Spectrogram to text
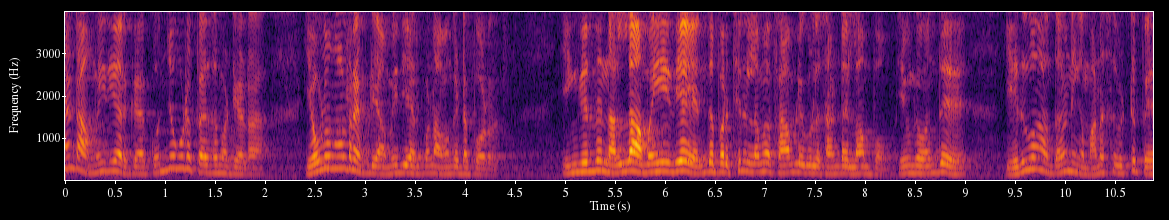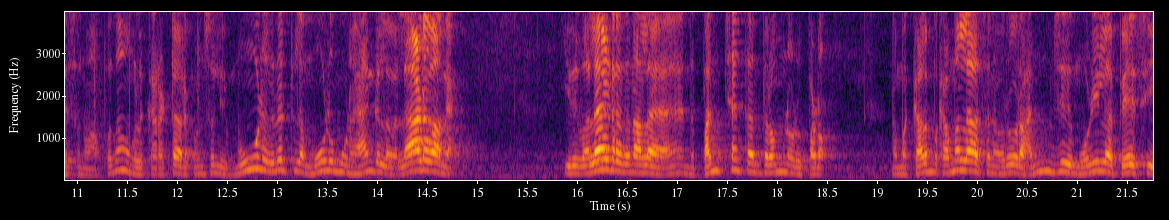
ஏன்டா அமைதியாக இருக்க? கொஞ்சம் கூட பேச மாட்டியாடா? எவ்வளோ நாள்டா இப்படி அமைதியாக இருப்பான்னு அவங்ககிட்ட போடுறது இங்கேருந்து நல்லா அமைதியாக எந்த பிரச்சனையும் இல்லாமல் ஃபேமிலிக்குள்ளே சண்டை எல்லாம் போகும். இவங்க வந்து எதுவாக இருந்தாலும் நீங்கள் மனசை விட்டு பேசணும். அப்போ தான் உங்களுக்கு கரெக்டாக இருக்கும்னு சொல்லி மூணு விதத்தில் மூணு மூணு ஹேங்கிளில் விளையாடுவாங்க. இது விளையாடுறதுனால இந்த பஞ்சதந்திரம்னு ஒரு படம். நம்ம கம் கமல்ஹாசன் அவர் ஒரு அஞ்சு மொழியில் பேசி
